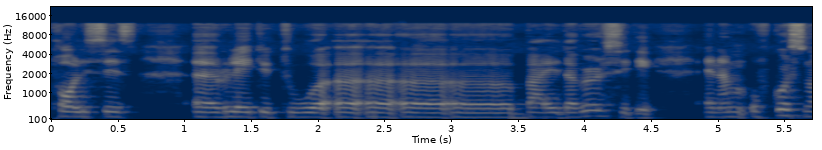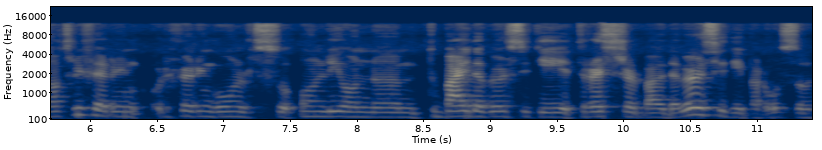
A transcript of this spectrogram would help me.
policies uh, related to uh, uh, biodiversity. And I'm of course not referring referring also only on um, to biodiversity, terrestrial biodiversity, but also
